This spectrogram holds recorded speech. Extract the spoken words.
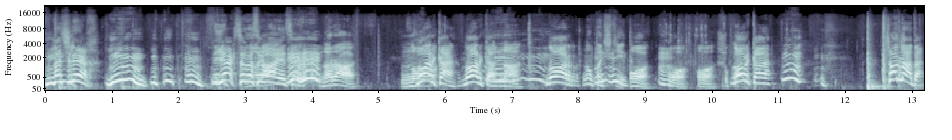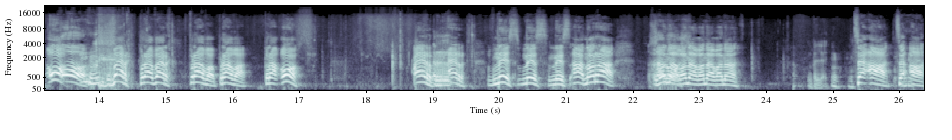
Ночлег. Як це називається? Нора. Но. Норка, норка, Одна. нор, Ну, почти. О, о, о, шукай. норка. Що надо? О! О! Вверх, право, вверх, вправо, право, право. О! Р, Р. Вниз, вниз, вниз. А, нора. Вона, Хорош. вона, вона, вона. Блять. Це А, це А.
